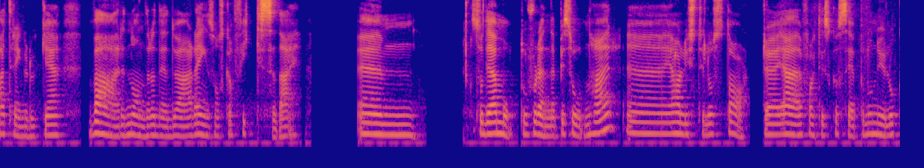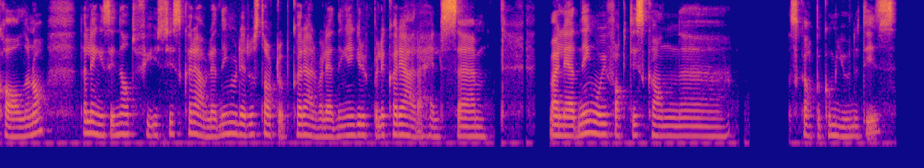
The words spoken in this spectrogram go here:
Her trenger du ikke være noen andre enn det du er. Det er ingen som skal fikse deg. Um, så det er motto for denne episoden her. Uh, jeg har lyst til å starte Jeg er faktisk å se på noen nye lokaler nå. Det er lenge siden jeg har hatt fysisk karriereveiledning. Vurderer å starte opp karriereveiledning i gruppe eller karrierehelseveiledning, hvor vi faktisk kan uh, skape communities Eh,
